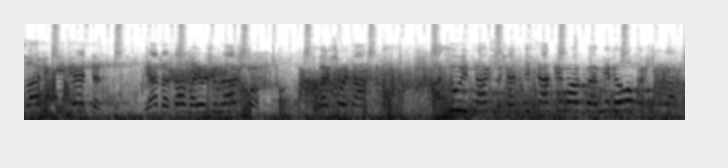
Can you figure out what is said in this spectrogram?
Слабенький ветер. Я достал мою семнадцатку. Большой танк. А дует так, что сейчас десяткой мог бы мегалупых щекать.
